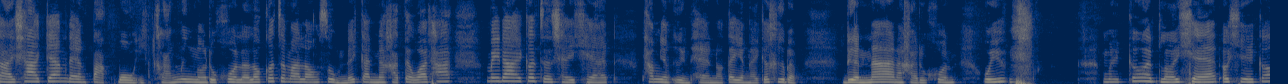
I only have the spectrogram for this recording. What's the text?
กายชาแก้มแดงปากโป่งอีกครั้งหนึ่งเนาะทุกคนแล้วเราก็จะมาลองสุ่มด้วยกันนะคะ แต่ว่าถ้าไม่ได้ก็จะใช้แคททำอย่างอื่นแทนเนาะแต่ยังไงก็คือแบบเดือนหน้านะคะ ทุกคนอุ๊ยไม่ก็ร้อยแคสโอเคก็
